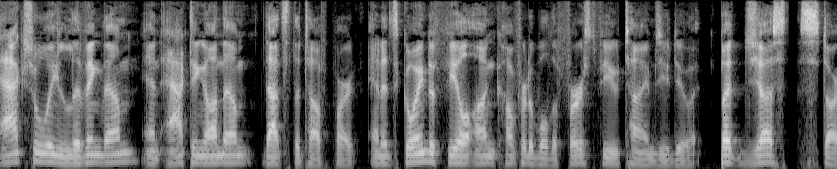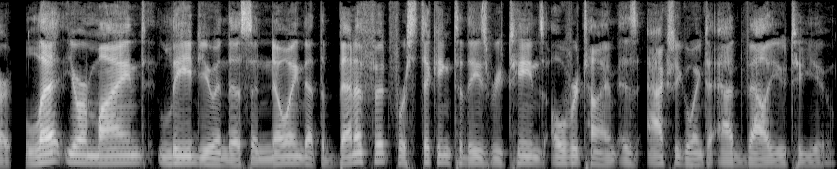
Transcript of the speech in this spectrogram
Actually living them and acting on them, that's the tough part. And it's going to feel uncomfortable the first few times you do it. But just start. Let your mind lead you in this and knowing that the benefit for sticking to these routines over time is actually going to add value to you.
